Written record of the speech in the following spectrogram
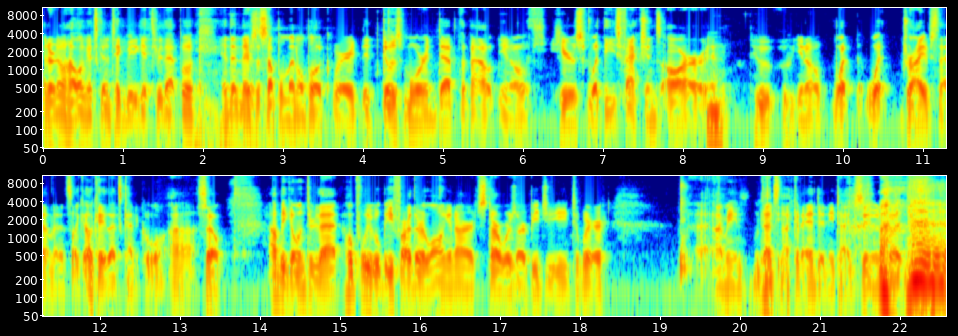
I don't know how long it's going to take me to get through that book. And then there's a supplemental book where it, goes more in depth about you know here's what these factions are and who, who you know what what drives them, and it's like okay, that's kind of cool. Uh, so. I'll be going through that. Hopefully, we'll be farther along in our Star Wars RPG to where I mean, that's not going to end anytime soon, but Yeah,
